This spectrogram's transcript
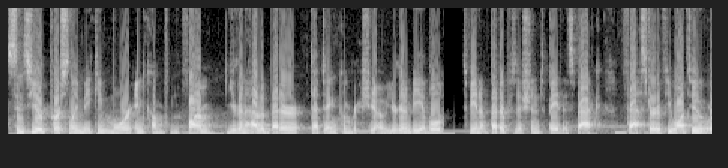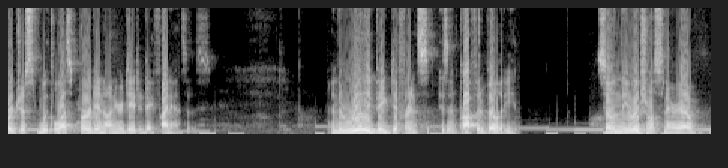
Since you're personally making more income from the farm, you're going to have a better debt to income ratio. You're going to be able to be in a better position to pay this back faster if you want to, or just with less burden on your day-to-day finances. And the really big difference is in profitability. So in the original scenario,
